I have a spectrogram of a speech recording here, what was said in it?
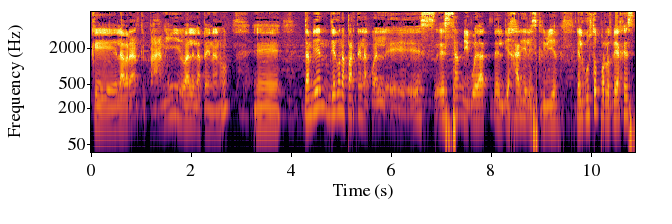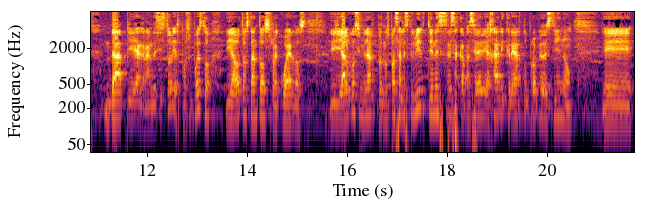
que la verdad que para mí vale la pena, ¿no? Eh, también llega una parte en la cual eh, es esa ambigüedad del viajar y el escribir. El gusto por los viajes da pie a grandes historias, por supuesto, y a otros tantos recuerdos. Y algo similar pues nos pasa al escribir. Tienes esa capacidad de viajar y crear tu propio destino. Eh,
